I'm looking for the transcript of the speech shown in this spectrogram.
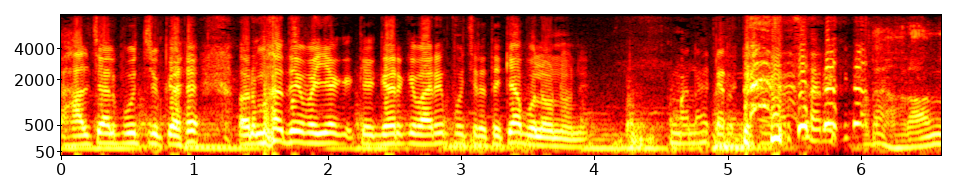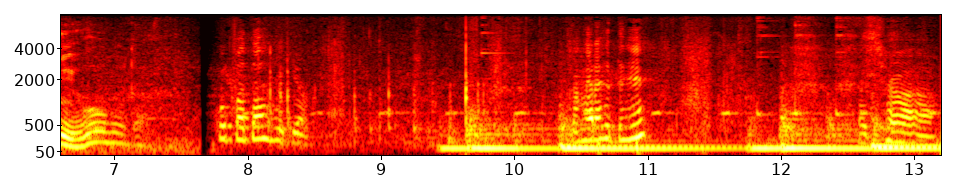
हालचाल पूछ चुका है और महादेव भैया के घर के बारे में पूछ रहे थे। क्या बोला उन्होंने? मना करते यार सारे। अरे हरामी हो। बेटा को पता है क्या? कहाँ रहते हैं? अच्छा।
